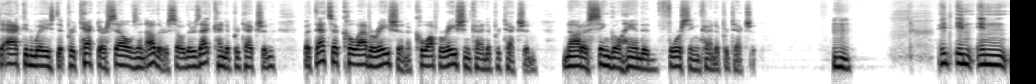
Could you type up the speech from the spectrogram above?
to act in ways that protect ourselves and others. So there's that kind of protection, but that's a collaboration, a cooperation kind of protection, not a single handed forcing kind of protection. Mm-hmm. It, in in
